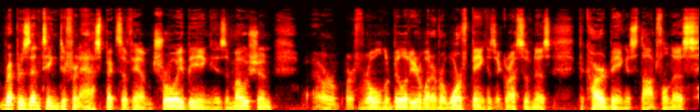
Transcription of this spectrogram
representing different aspects of him. Troi being his emotion, or, or vulnerability, or whatever. Worf being his aggressiveness. Picard being his thoughtfulness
